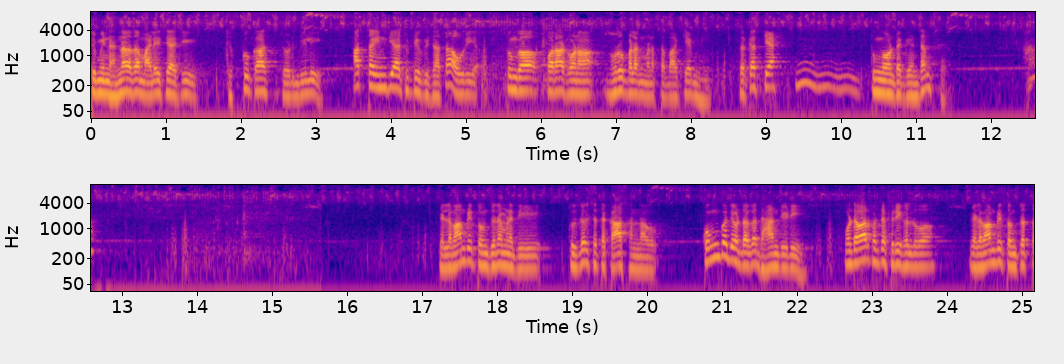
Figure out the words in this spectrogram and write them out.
तुम्ही नन्ना मलेशिया जी चुक्कु कास जोड़ इंडिया छुट्टी भी जाता औरिया पराठ नूर बलन मनता बाकी सर कस क्या? तुंगा उनका सर ಎಲ್ಲ ಮಾಮ್ರಿ ತೊಮ್ ಜುನ ಮೆಣದಿ ತುಜಲ್ ಸತ ಕಾಸ್ ಹನ್ನಾವು ಕೊಂಗದಿ ಒಂಡಾಗ ಧಾನ್ ದಿಡಿ ಒಂಡವಾರ ಪಂಚ ಫ್ರೀ ಕಲ್ಲುವ ಎಲ್ಲ ಮಾಮ್ರಿ ತೊಮ್ ಜೊತ್ತ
